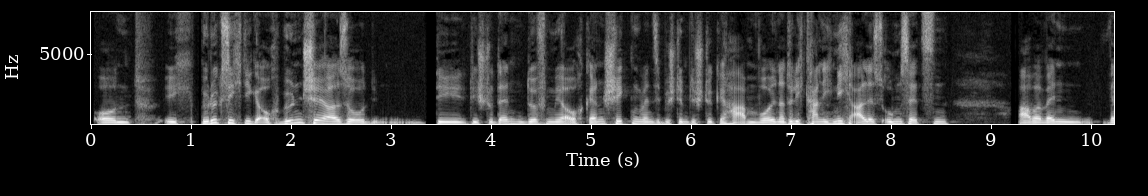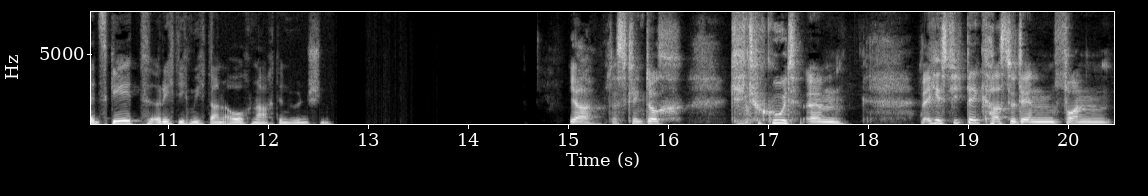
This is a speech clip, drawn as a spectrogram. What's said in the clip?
Und ich berücksichtige auch Wünsche, also die, die Studenten dürfen mir auch gern schicken, wenn sie bestimmte Stücke haben wollen. Natürlich kann ich nicht alles umsetzen, aber wenn es geht, richte ich mich dann auch nach den Wünschen. Ja, das klingt doch, klingt doch gut. Ähm, welches Feedback hast du denn von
